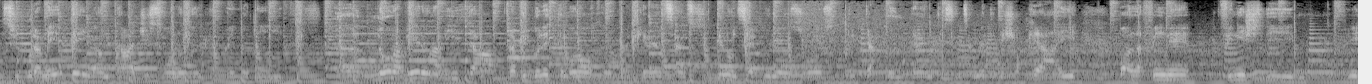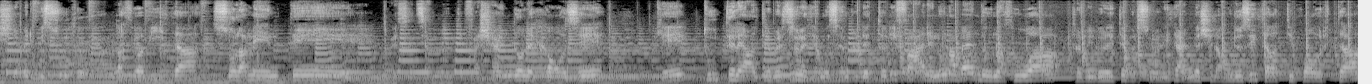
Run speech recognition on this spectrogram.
sicuramente i vantaggi sono anche quello di eh, non avere una vita, tra virgolette, monotona, perché nel senso se te non sei curioso, se te ti accontenti essenzialmente di ciò che hai, poi alla fine finisci di, finisci di aver vissuto la tua vita solamente essenzialmente facendo le cose che tutte le altre persone ti hanno sempre detto di fare, non avendo una tua, tra virgolette, personalità. Invece la curiosità ti porta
